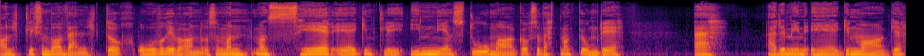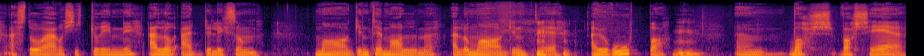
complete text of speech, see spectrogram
alt liksom bare velter over i hverandre. Så man, man ser egentlig inn i en stor mage, og så vet man ikke om det er Er det min egen mage jeg står her og kikker inn i, eller er det liksom magen til Malmö, eller magen til Europa? Um, hva, hva skjer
